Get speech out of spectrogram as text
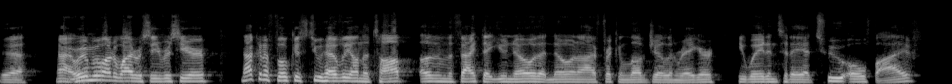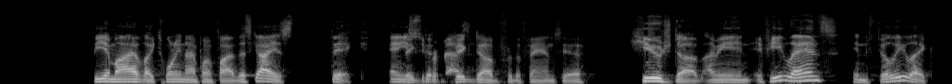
Yeah. All right, we're gonna move on to wide receivers here. Not gonna focus too heavily on the top, other than the fact that you know that Noah and I freaking love Jalen Reagor. He weighed in today at 205, BMI of like 29.5. This guy is thick and he's Big, super du- fast. big dub for the fans. Yeah. huge dub. I mean, if he lands in Philly, like,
